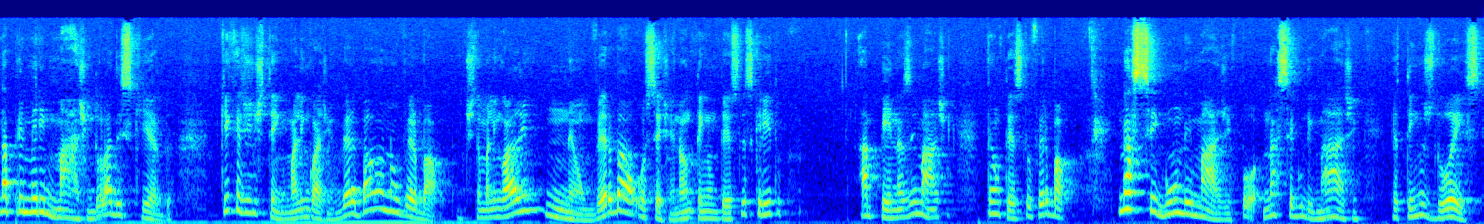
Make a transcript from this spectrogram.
Na primeira imagem, do lado esquerdo, o que, que a gente tem? Uma linguagem verbal ou não verbal? A gente tem uma linguagem não verbal, ou seja, não tem um texto escrito, apenas imagem, tem um texto verbal. Na segunda imagem, pô, na segunda imagem eu tenho os dois.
